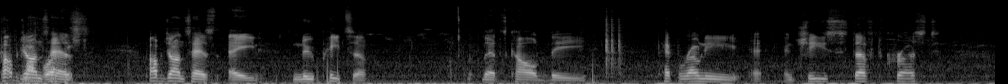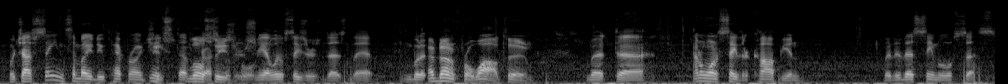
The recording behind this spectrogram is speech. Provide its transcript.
Papa John's has. Papa John's has a new pizza that's called the pepperoni and cheese stuffed crust, which I've seen somebody do pepperoni and cheese It's stuffed Little crust Caesars. before. Yeah, Little Caesars does that, but I've done it for a while too. but uh, I don't want to say they're copying, but it does seem a little sus.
